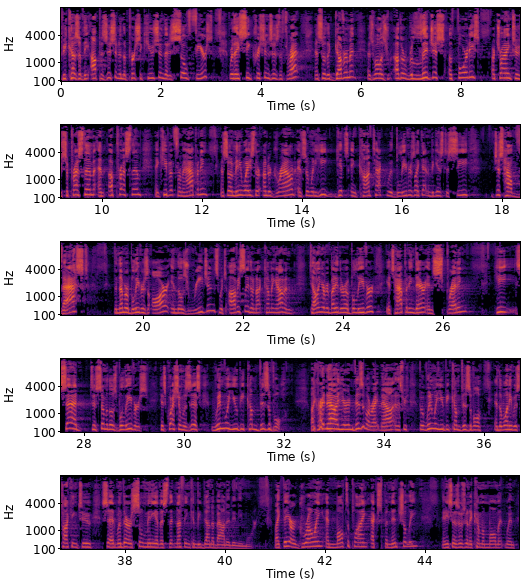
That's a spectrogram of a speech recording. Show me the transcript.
because of the opposition and the persecution that is so fierce, where they see Christians as a threat. And so the government, as well as other religious authorities, are trying to suppress them and oppress them and keep it from happening. And so, in many ways, they're underground. And so, when he gets in contact with believers like that and begins to see just how vast the number of believers are in those regions, which obviously they're not coming out and telling everybody they're a believer, it's happening there and spreading. He said to some of those believers, his question was this When will you become visible? Like right now, you're invisible right now, but when will you become visible? And the one he was talking to said, When there are so many of us that nothing can be done about it anymore. Like they are growing and multiplying exponentially. And he says there's going to come a moment when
